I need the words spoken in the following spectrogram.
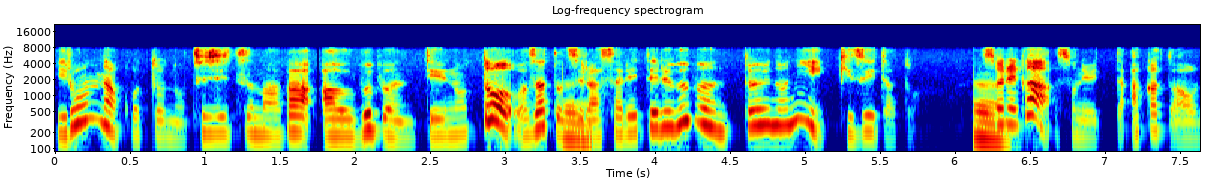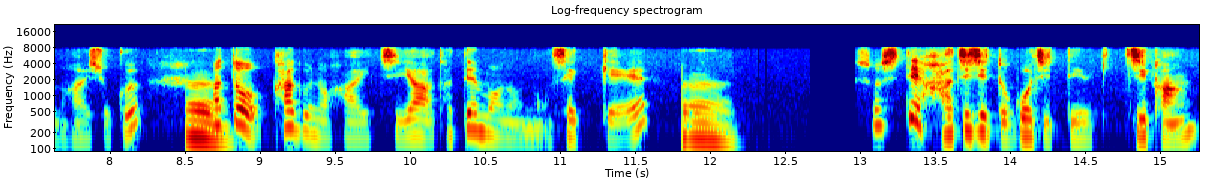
いろんなことの辻褄が合う部分っていうのとわざとずらされてる部分というのに気づいたと、うん。それがその言った赤と青の配色、うん。あと家具の配置や建物の設計。うんそして8時と5時っていう時間。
